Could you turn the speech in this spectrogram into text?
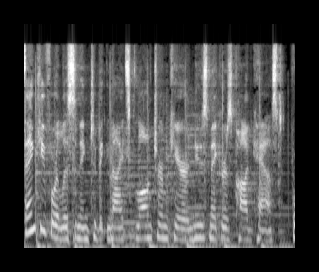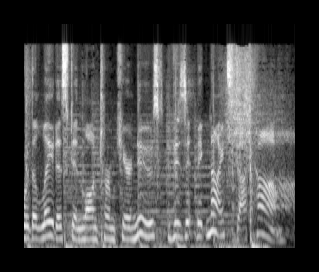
Thank you for listening to McKnight's Long Term Care Newsmakers podcast. For the latest in long term care news, visit McKnights.com.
